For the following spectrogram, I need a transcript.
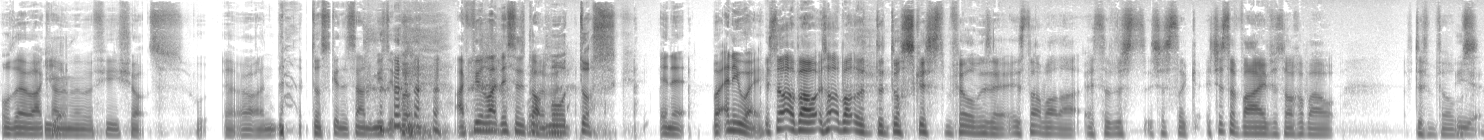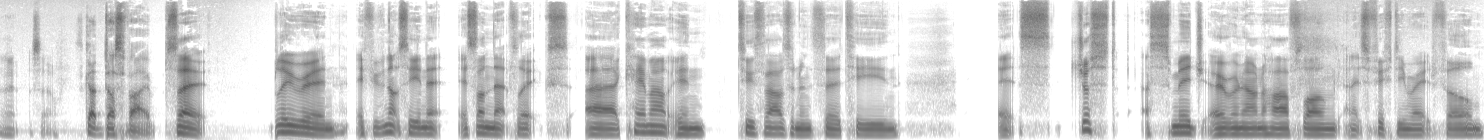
Although I can Yeah. remember a few shots uh, on Dusk in the Sound of Music, but I feel like this has got Whatever. more dusk in it. But anyway, It's not about it's not about the, the duskest film, is it? It's not about that. It's just it's just like it's just a vibe to talk about different films. Yeah. innit? So it's got Dusk vibe. So, Blue Ruin, if you've not seen it, it's on Netflix. Uh, came out in 2013. It's just a smidge over an hour and a half long, and it's 15 rated film.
